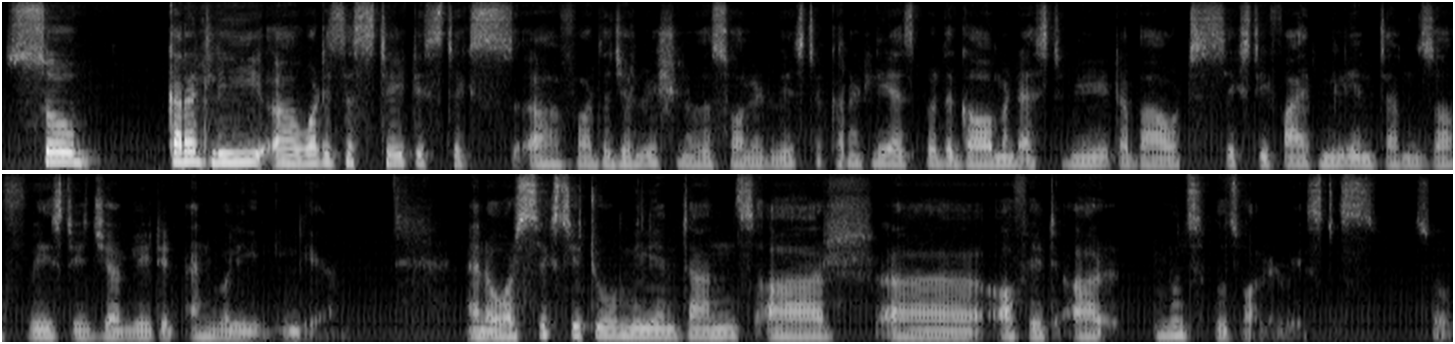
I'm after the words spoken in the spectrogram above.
So currently, uh, what is the statistics uh, for the generation of the solid waste? Currently, as per the government estimate, about 65 million tons of waste is generated annually in India. And over 62 million tons are uh, of it are municipal solid wastes. So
